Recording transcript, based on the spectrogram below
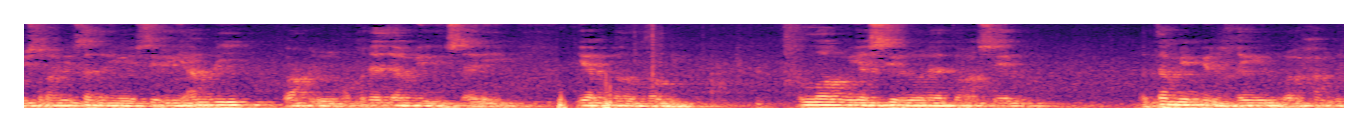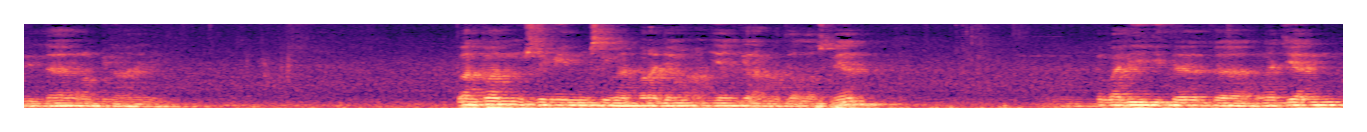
اشرح لي صدري ويسر لي أمري واحلل عقدة من لساني يفقه قولي اللهم يسر ولا تعسر وتمم بالخير والحمد لله رب العالمين Tuan-tuan muslimin muslimat para jamaah yang dirahmati Allah sekalian Kembali kita ke pengajian uh,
